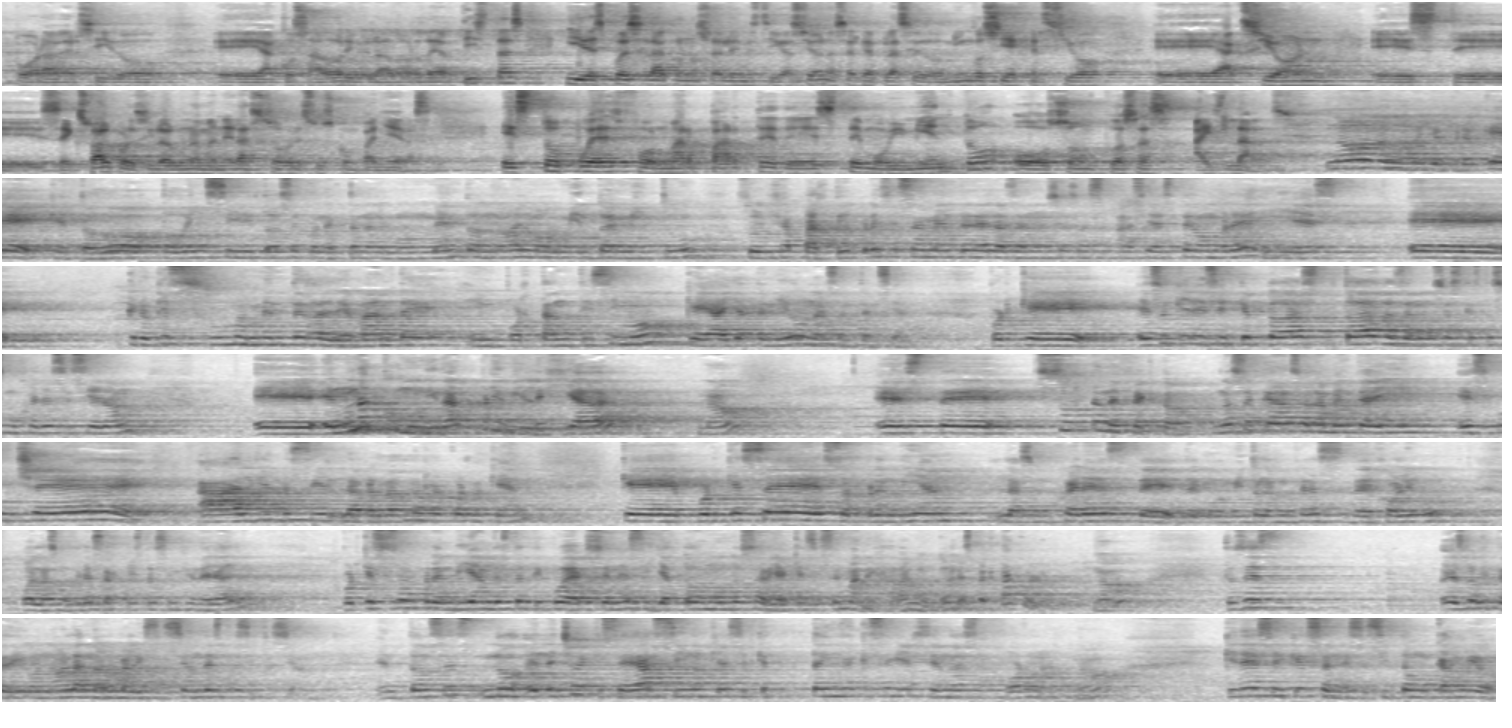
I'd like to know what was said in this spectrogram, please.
por haber sido eh, acosador y violador de artistas y después se da a conocer la investigación acerca de Plácido Domingo si ejerció eh, acción este, sexual, por decirlo de alguna manera, sobre sus compañeras. ¿Esto puede formar parte de este movimiento o son cosas aisladas? No, no, no, yo creo que, que todo, todo incide todo se conecta en el momento, ¿no? El movimiento de Me Too surge a partir precisamente de las denuncias hacia este hombre y es eh, creo que es sumamente relevante, importantísimo que haya tenido una sentencia, porque eso quiere decir que todas, todas las denuncias que estas mujeres hicieron eh, en una comunidad privilegiada, ¿no? Este, surten efecto, no se quedan solamente ahí. Escuché a alguien decir, la verdad no recuerdo quién, que por qué se sorprendían las mujeres del movimiento, las mujeres de Hollywood, o las mujeres artistas en general, porque se sorprendían de este tipo de acciones y ya todo el mundo sabía que así se manejaba el mundo del espectáculo, ¿no? Entonces, es lo que te digo, ¿no? La normalización de esta situación. Entonces, no, el hecho de que sea así no quiere decir que tenga que seguir siendo de esa forma, ¿no? Quiere decir que se necesita un cambio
